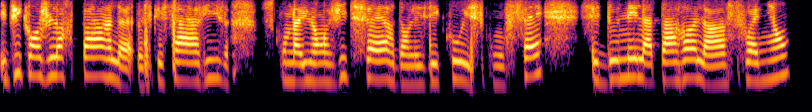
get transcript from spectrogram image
Et puis quand je leur parle, parce que ça arrive, ce qu'on a eu envie de faire dans les échos et ce qu'on fait, c'est donner la parole à un soignant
